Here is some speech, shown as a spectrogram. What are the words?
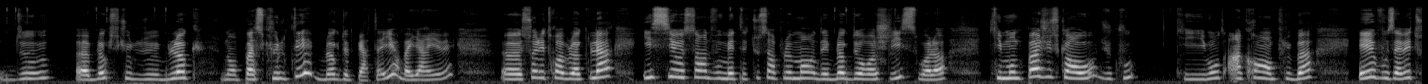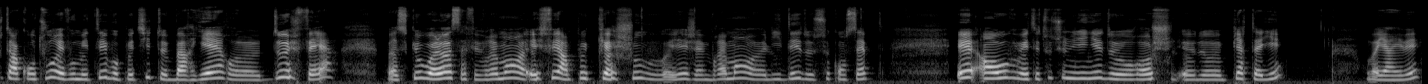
2, euh, bloc, bloc, non pas sculpté, bloc de pierre taillée, on va y arriver. Euh, sur les trois blocs là, ici au centre, vous mettez tout simplement des blocs de roche lisse, voilà, qui montent pas jusqu'en haut du coup, qui montent un cran en plus bas. Et vous avez tout un contour et vous mettez vos petites barrières euh, de fer. Parce que voilà, ça fait vraiment effet un peu cachot, vous voyez, j'aime vraiment l'idée de ce concept. Et en haut, vous mettez toute une lignée de roches, de pierre taillée. On va y arriver.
